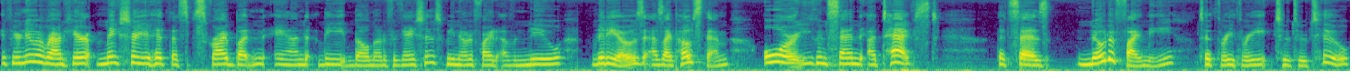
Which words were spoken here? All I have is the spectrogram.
If you're new around here, make sure you hit the subscribe button and the bell notification to be notified of new videos as I post them, or you can send a text that says notify me to 33222,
